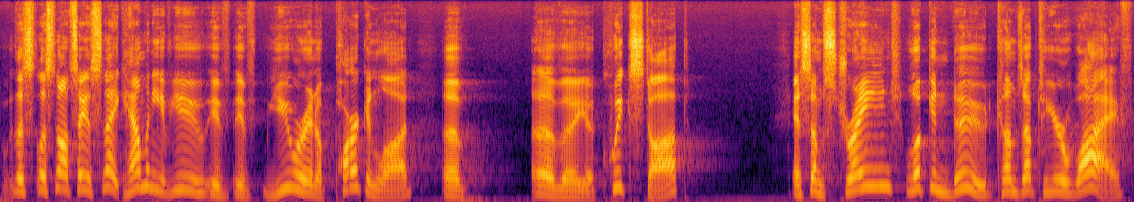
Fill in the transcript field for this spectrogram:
let's, let's not say a snake, how many of you, if, if you were in a parking lot of, of a, a quick stop and some strange looking dude comes up to your wife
